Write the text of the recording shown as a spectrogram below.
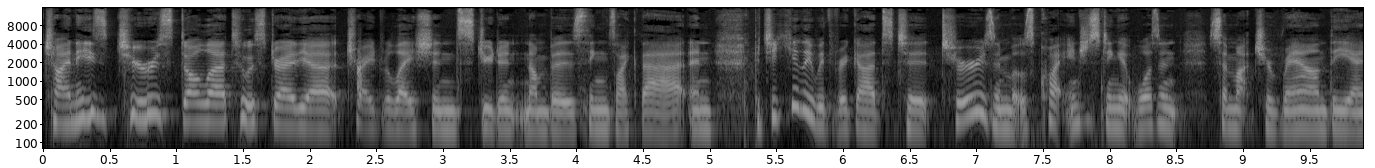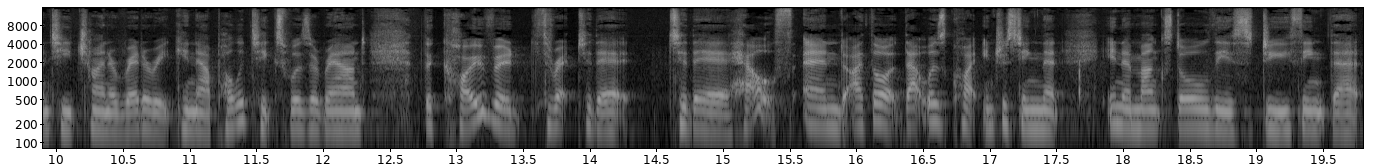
Chinese tourist dollar to Australia, trade relations, student numbers, things like that. And particularly with regards to tourism, it was quite interesting. It wasn't so much around the anti China rhetoric in our politics, was around the COVID threat to their to their health. And I thought that was quite interesting that in amongst all this, do you think that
